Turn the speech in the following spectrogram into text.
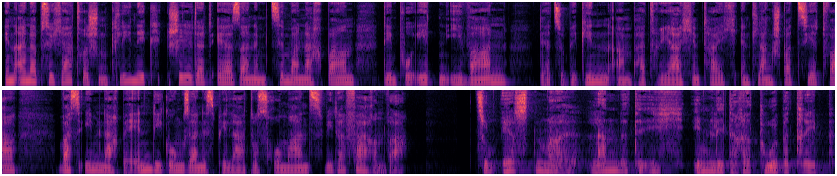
In einer psychiatrischen Klinik schildert er seinem Zimmernachbarn, dem Poeten Iwan, der zu Beginn am Patriarchenteich entlang spaziert war, was ihm nach Beendigung seines Pilatus-Romans widerfahren war. Zum ersten Mal landete ich im Literaturbetrieb.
